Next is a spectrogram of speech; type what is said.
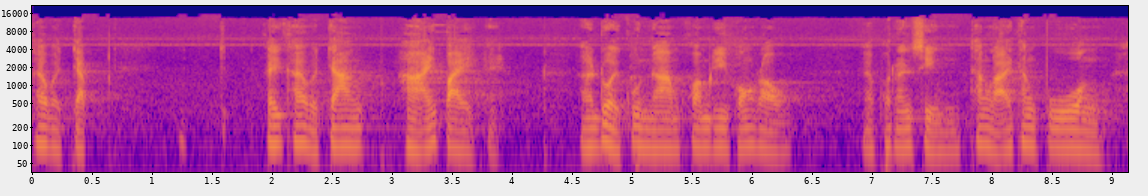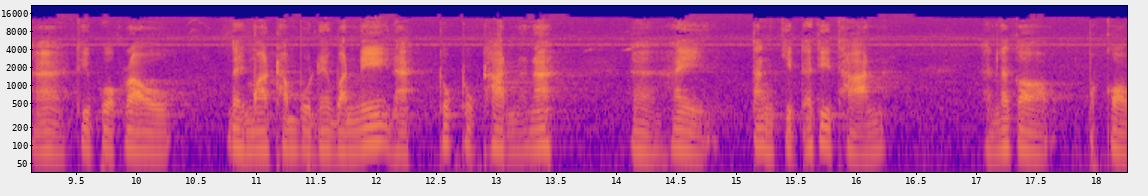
ข้าว่าจับคล้ายๆว่าจางหายไปด้วยคุณงามความดีของเรา เพราะนั้นสิ่งทั้งหลายทั้งปวงที่พวกเราได้มาทำบุญในวันนี้นะทุกๆทท่านนะให้ ตั้งจิตอธิษฐาน แล้วก็ประกอบ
